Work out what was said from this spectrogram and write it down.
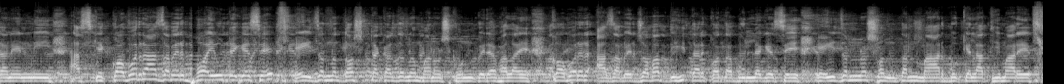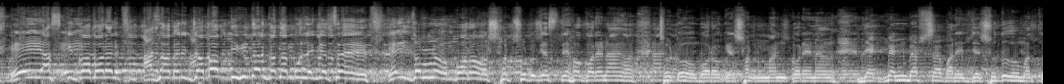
জানেননি? আজকে কবর আজাবের ভয় উঠে গেছে। এই জন্য দশ টাকার জন্য মানুষ খুন করে ফেলায়। কবরের আজাবের জবাবদিহিতার কথা ভুলে গেছে। এই জন্য সন্তান মার বুকে লাথি মারে। এই আজকে কবরের আজাবের জবাবদিহিতার কথা বলে গেছে। এই জন্য বড় ছোট ছোটকে স্নেহ করে না, ছোট বড়কে সম্মান করে না। দেখবেন ব্যবসা বাণিজ্যে শুধুমাত্র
